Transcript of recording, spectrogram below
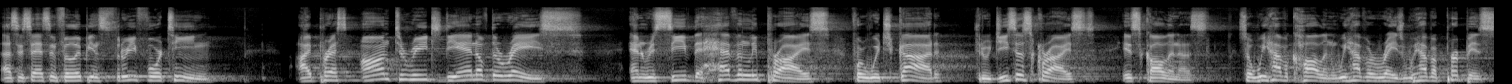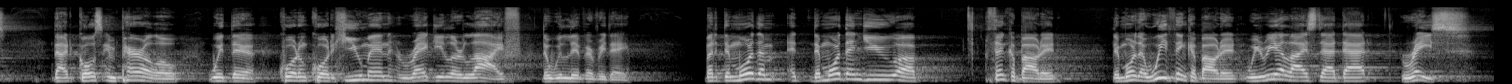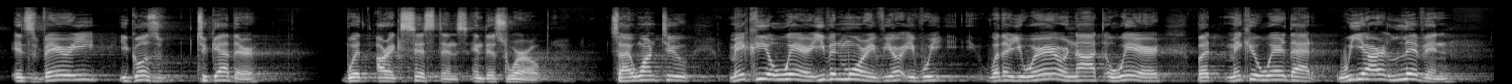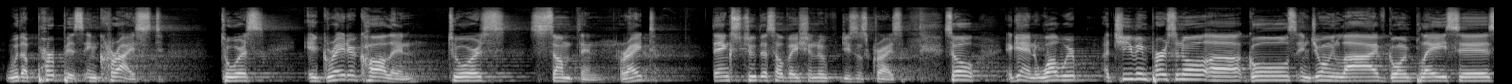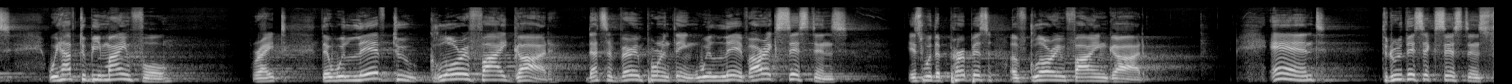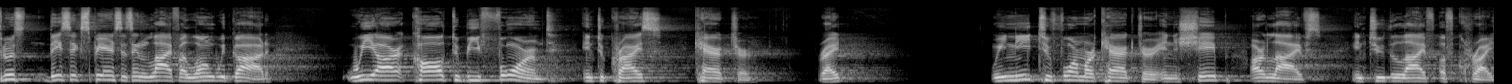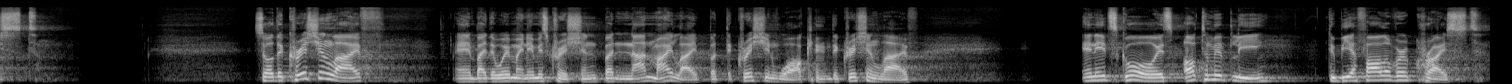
As it says in Philippians 3:14, I press on to reach the end of the race and receive the heavenly prize for which God, through Jesus Christ, is calling us. So we have a calling, we have a race, we have a purpose that goes in parallel with the quote unquote human regular life that we live every day. But the more than, the more than you uh, think about it, the more that we think about it, we realize that that race it's very, it goes together with our existence in this world. So I want to make you aware even more if you're if we whether you were or not aware, but make you aware that we are living with a purpose in Christ towards a greater calling, towards something, right? Thanks to the salvation of Jesus Christ. So, again, while we're achieving personal uh, goals, enjoying life, going places, we have to be mindful, right? That we live to glorify God. That's a very important thing. We live, our existence is with the purpose of glorifying God. And through this existence, through these experiences in life along with God, we are called to be formed into Christ's character, right? We need to form our character and shape our lives into the life of Christ. So, the Christian life, and by the way, my name is Christian, but not my life, but the Christian walk, and the Christian life, and its goal is ultimately to be a follower of Christ.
